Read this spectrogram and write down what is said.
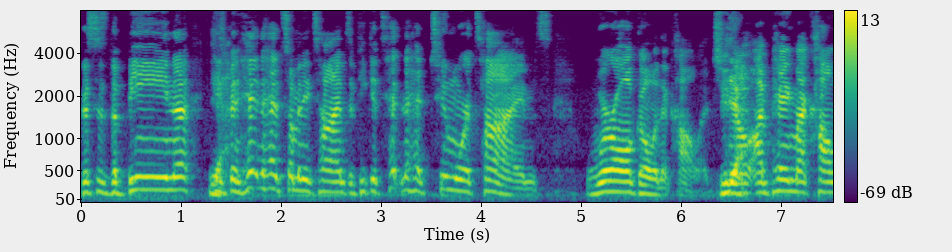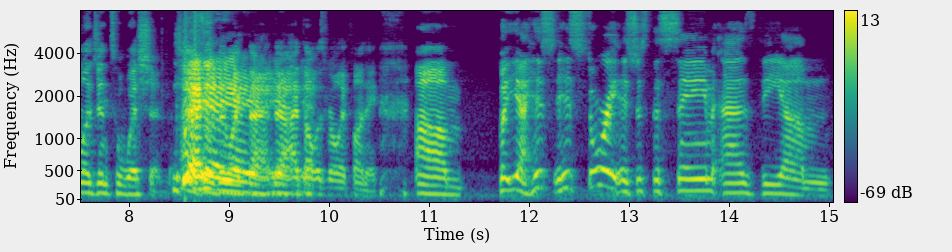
this is the bean. He's Yeah. been hit in the head so many times. If he gets hit in the head two more times, we're all going to college. You Yeah. know, I'm paying my college in tuition. Yeah, yeah, yeah, like yeah, that. yeah, I yeah. thought was really funny. Um, but yeah, his his story is just the same as the um,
